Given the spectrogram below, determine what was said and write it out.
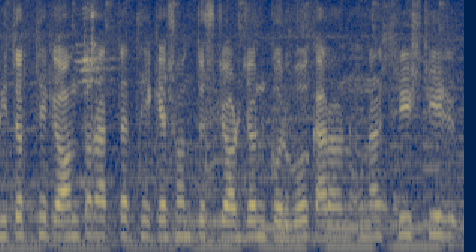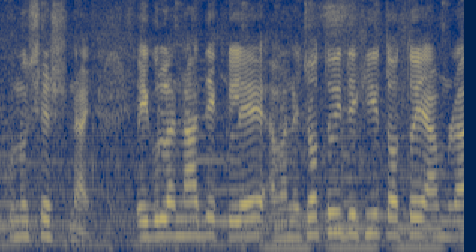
ভিতর থেকে অন্তরাত্মা থেকে সন্তুষ্টি অর্জন করব কারণ ওনার সৃষ্টির কোনো শেষ নাই। এগুলা না দেখলে মানে যতই দেখি ততই আমরা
